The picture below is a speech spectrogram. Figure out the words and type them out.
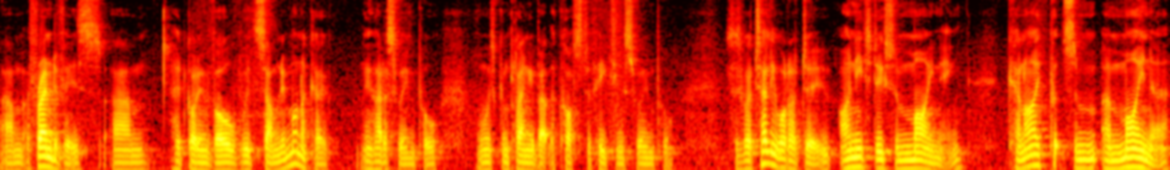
um, a friend of his um, had got involved with someone in Monaco who had a swimming pool and was complaining about the cost of heating a swimming pool. So I'll tell you what I do. I need to do some mining. Can I put some a miner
